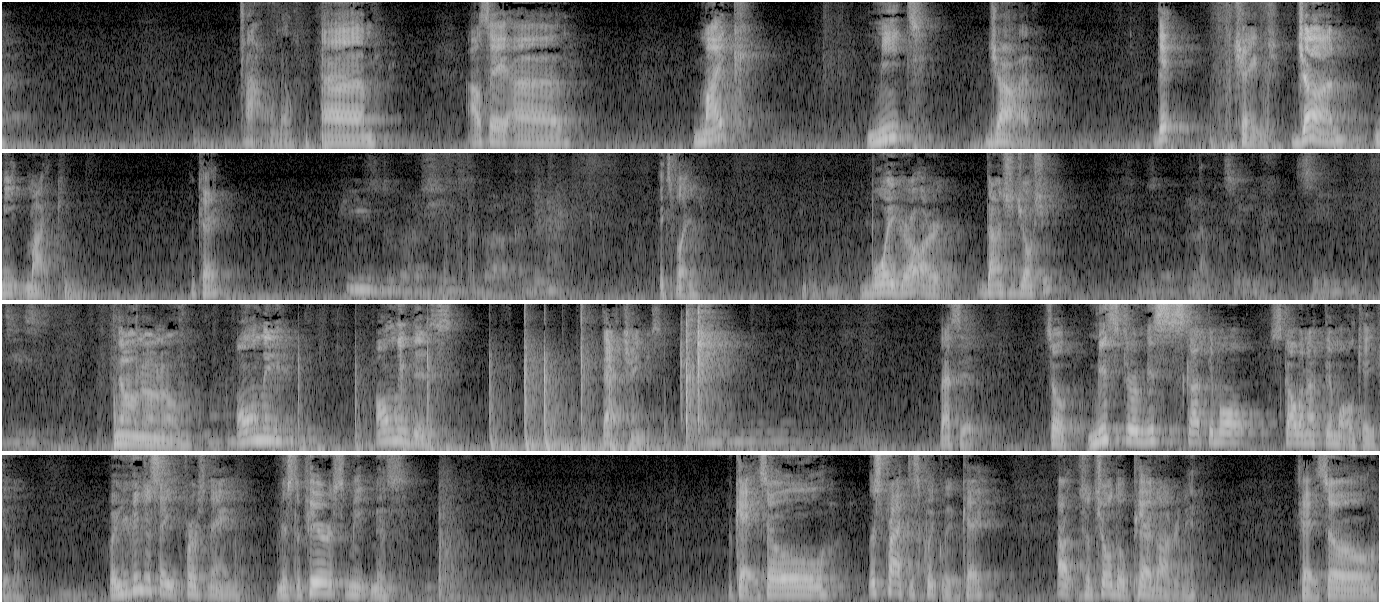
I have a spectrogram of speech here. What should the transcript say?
I don't know. Um, I'll say uh, Mike, meet John. They change. John, meet Mike. Okay? He's the guy, the. Explain. Boy, girl, or Danshu Joshi? No. No, no. Only, only this. That changes. That's it. So, Mr. Miss Scottemo, Scawanatemo, okay, kiddo. But you can just say first name. Mr. Pierce, meet Miss Okay, so let's practice quickly, okay? Oh, so ちょうどペアがあるね。Okay, so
